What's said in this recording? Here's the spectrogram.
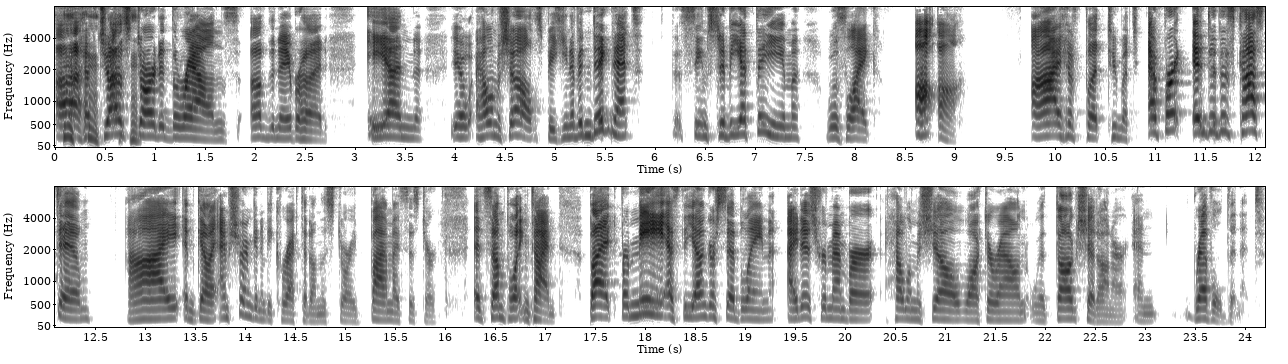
uh, have just started the rounds of the neighborhood. And, you know, Helen Michelle, speaking of indignant, that seems to be a theme, was like, uh uh I have put too much effort into this costume. I am going. I'm sure I'm going to be corrected on this story by my sister at some point in time. But for me, as the younger sibling, I just remember Helen Michelle walked around with dog shit on her and reveled in it.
